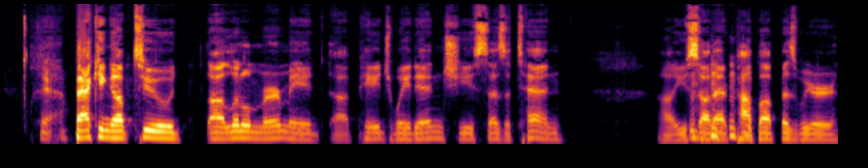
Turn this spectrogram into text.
yeah. Backing up to uh, Little Mermaid, uh, Paige weighed in. She says a ten. Uh, you saw that pop up as we were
